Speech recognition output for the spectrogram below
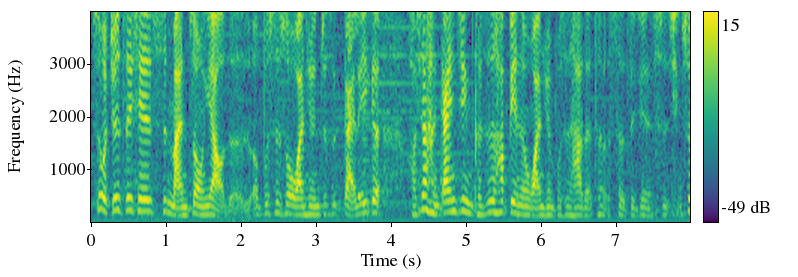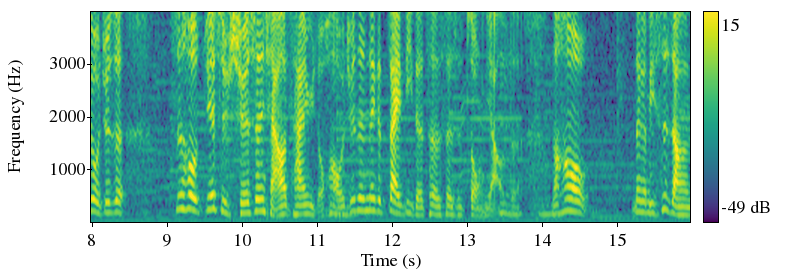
所以，我觉得这些是蛮重要的，而不是说完全就是改了一个好像很干净，可是它变成完全不是它的特色这件事情。所以，我觉得。之后，也许学生想要参与的话，我觉得那个在地的特色是重要的。然后，那个理事长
